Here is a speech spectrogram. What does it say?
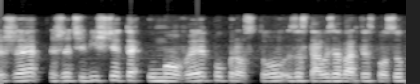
że rzeczywiście te umowy po prostu zostały zawarte w sposób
